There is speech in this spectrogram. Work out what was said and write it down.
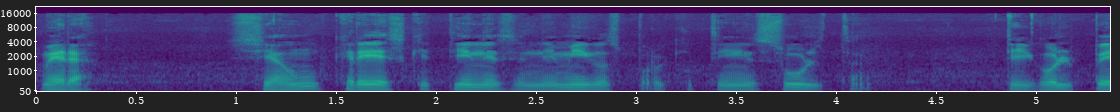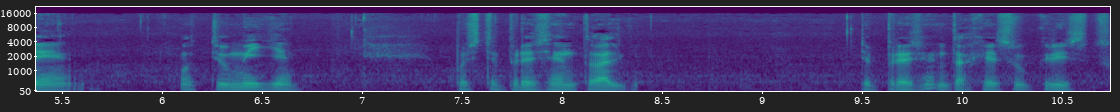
Mira, si aún crees que tienes enemigos porque te insultan, te golpean o te humillan, pues te presento a alguien te presento a Jesucristo,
